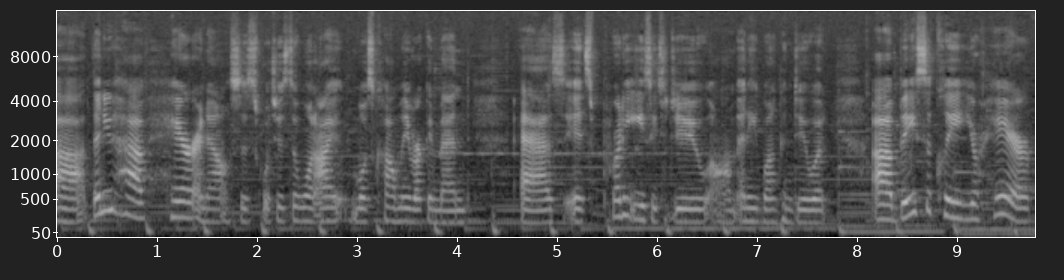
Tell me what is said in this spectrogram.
Uh, then you have hair analysis, which is the one I most commonly recommend as it's pretty easy to do. Um, anyone can do it. Uh, basically, your hair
